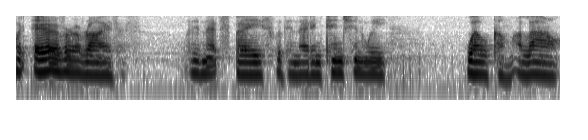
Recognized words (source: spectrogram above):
Whatever arises within that space, within that intention, we welcome, allow.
